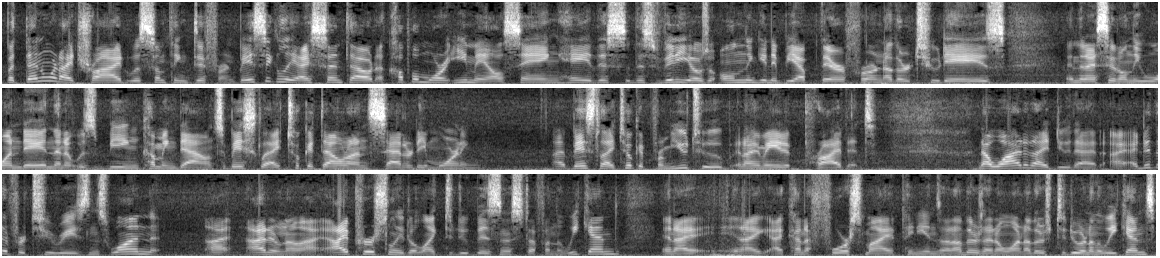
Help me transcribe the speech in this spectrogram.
But then what I tried was something different. Basically, I sent out a couple more emails saying, "Hey, this this video is only going to be up there for another two days," and then I said only one day, and then it was being coming down. So basically, I took it down on Saturday morning. I basically I took it from YouTube and I made it private. Now, why did I do that? I, I did that for two reasons. One, I, I don't know. I, I, personally don't like to do business stuff on the weekend, and I and I, I kind of force my opinions on others. I don't want others to do it on the weekends.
